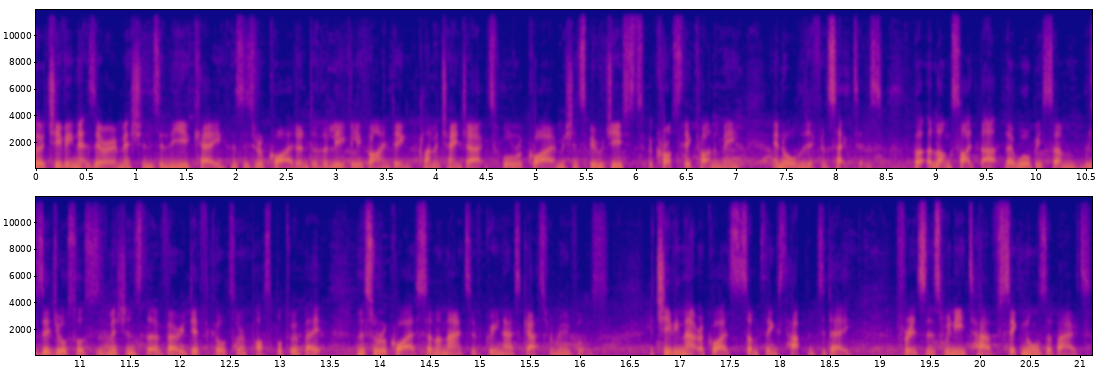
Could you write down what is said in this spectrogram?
So achieving net zero emissions in the UK, as is required under the legally binding Climate Change Act, will require emissions to be reduced across the economy in all the different sectors. But alongside that, there will be some residual sources of emissions that are very difficult or impossible to abate, and this will require some amount of greenhouse gas removals. Achieving that requires some things to happen today. For instance, we need to have signals about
